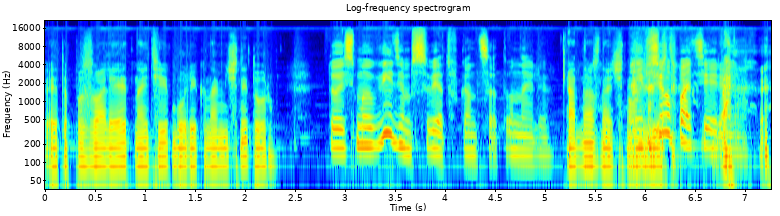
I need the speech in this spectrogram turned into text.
это позволяет найти более экономичный тур. То есть мы увидим свет в конце туннеля? Однозначно. Не все потеряно.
